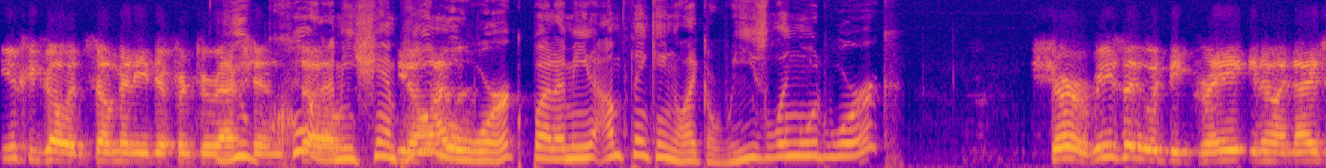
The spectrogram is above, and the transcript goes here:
you could go in so many different directions. You could. So, I mean, champagne you know, will work, but I mean, I'm thinking like a Riesling would work. Sure, Riesling would be great. You know, a nice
